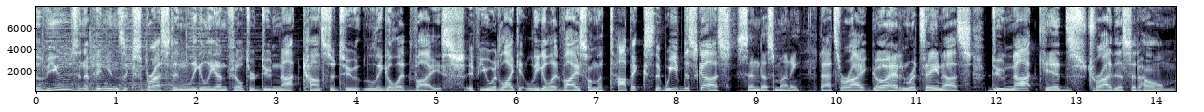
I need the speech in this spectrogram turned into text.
The views and opinions expressed in Legally Unfiltered do not constitute legal advice. If you would like legal advice on the topics that we've discussed, Send us money. that's right. Go ahead and retain us. Do not, kids, try this at home.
